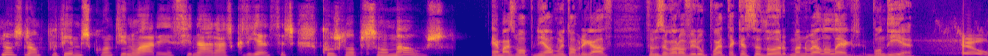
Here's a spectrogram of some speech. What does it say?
Nós não podemos continuar a ensinar às crianças que os lobos são maus. É mais uma opinião, muito obrigado. Vamos agora ouvir o poeta caçador Manuel Alegre. Bom dia. Eu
